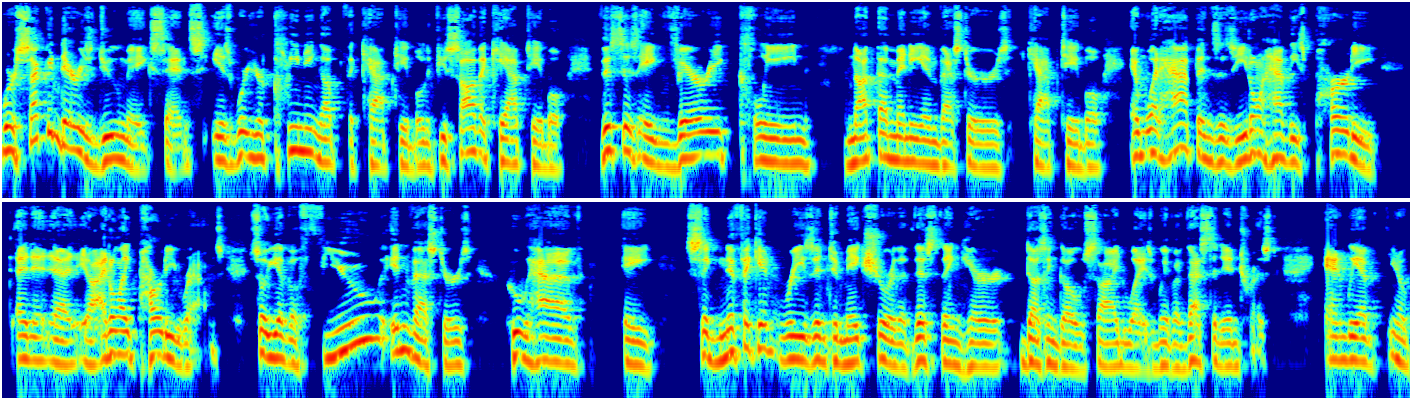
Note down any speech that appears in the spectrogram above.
where secondaries do make sense is where you're cleaning up the cap table. If you saw the cap table, this is a very clean, not that many investors cap table. And what happens is you don't have these party and uh, you know, I don't like party rounds. So you have a few investors who have a significant reason to make sure that this thing here doesn't go sideways. We have a vested interest. And we have, you know,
